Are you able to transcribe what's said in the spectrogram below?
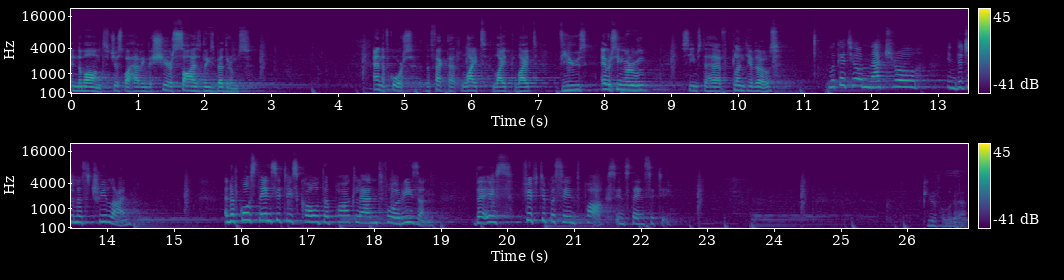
in demand just by having the sheer size of these bedrooms. And of course, the fact that light, light, light views, every single room seems to have plenty of those. Look at your natural indigenous tree line. And of course, Steyn City is called a parkland for a reason. There is 50% parks in Steyn City. Beautiful, look at that.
